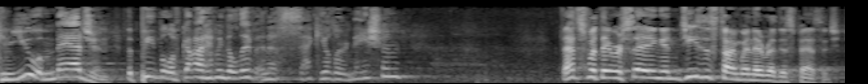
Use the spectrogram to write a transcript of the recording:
Can you imagine the people of God having to live in a secular nation? That's what they were saying in Jesus' time when they read this passage.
